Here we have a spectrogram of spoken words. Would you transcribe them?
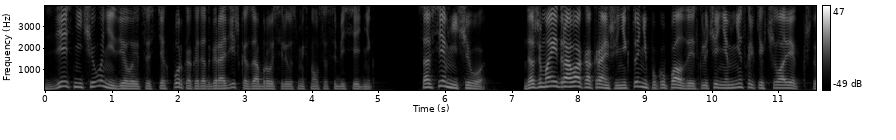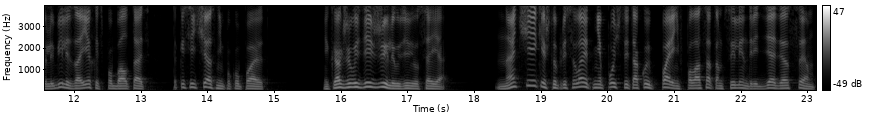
«Здесь ничего не делается с тех пор, как этот городишко забросили», — усмехнулся собеседник. «Совсем ничего. Даже мои дрова, как раньше, никто не покупал, за исключением нескольких человек, что любили заехать поболтать, так и сейчас не покупают». «И как же вы здесь жили?» — удивился я. На чеке, что присылает мне почтой такой парень в полосатом цилиндре, дядя Сэм.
